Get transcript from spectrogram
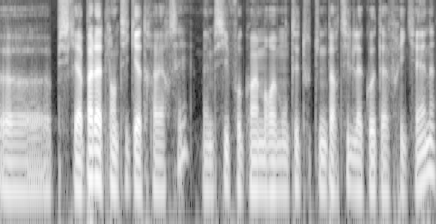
euh, puisqu'il n'y a pas l'Atlantique à traverser, même s'il faut quand même remonter toute une partie de la côte africaine.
